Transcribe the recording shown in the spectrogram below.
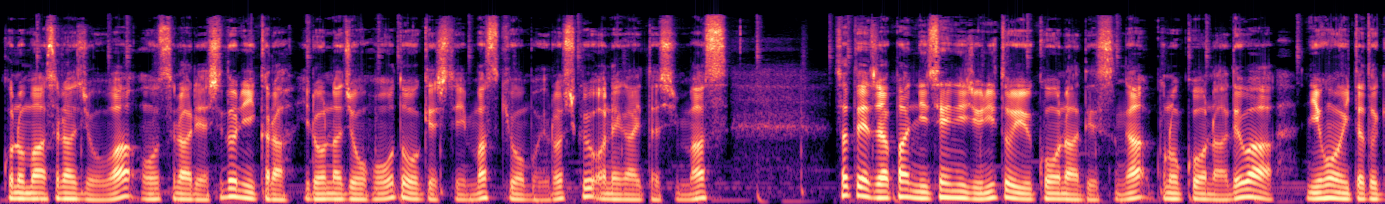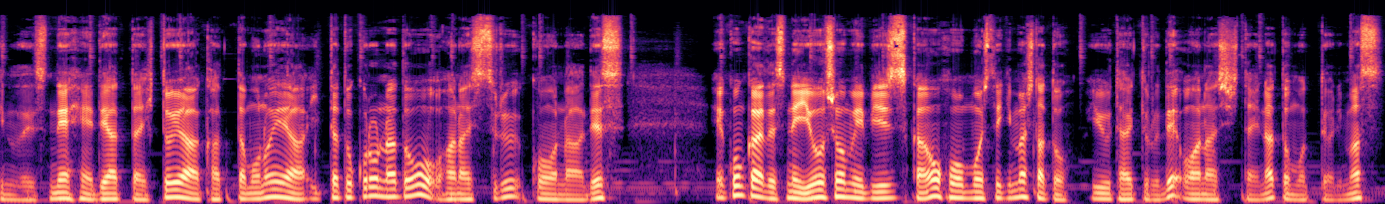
このマースラジオはオーストラリアシドニーからいろんな情報をお届けしています。今日もよろしくお願いいたします。さてジャパン2022というコーナーですがこのコーナーでは日本へ行った時のですね出会った人や買ったものや行ったところなどをお話しするコーナーです。今回はですね、幼少名美術館を訪問してきましたというタイトルでお話ししたいなと思っております。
